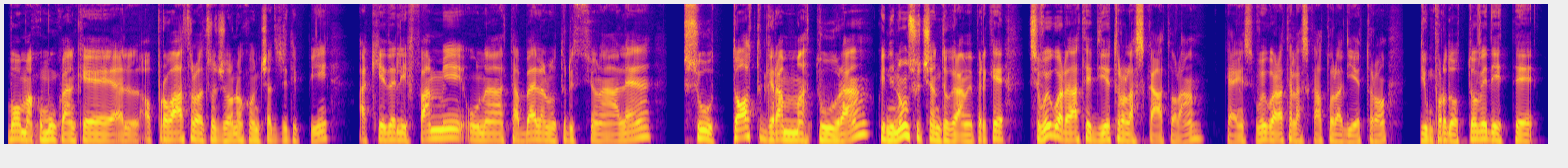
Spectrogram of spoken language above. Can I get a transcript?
Boh, ma comunque anche ho provato l'altro giorno con ChatGTP a chiedergli fammi una tabella nutrizionale su tot grammatura, quindi non su 100 grammi, perché se voi guardate dietro la scatola, ok, se voi guardate la scatola dietro di un prodotto, vedete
